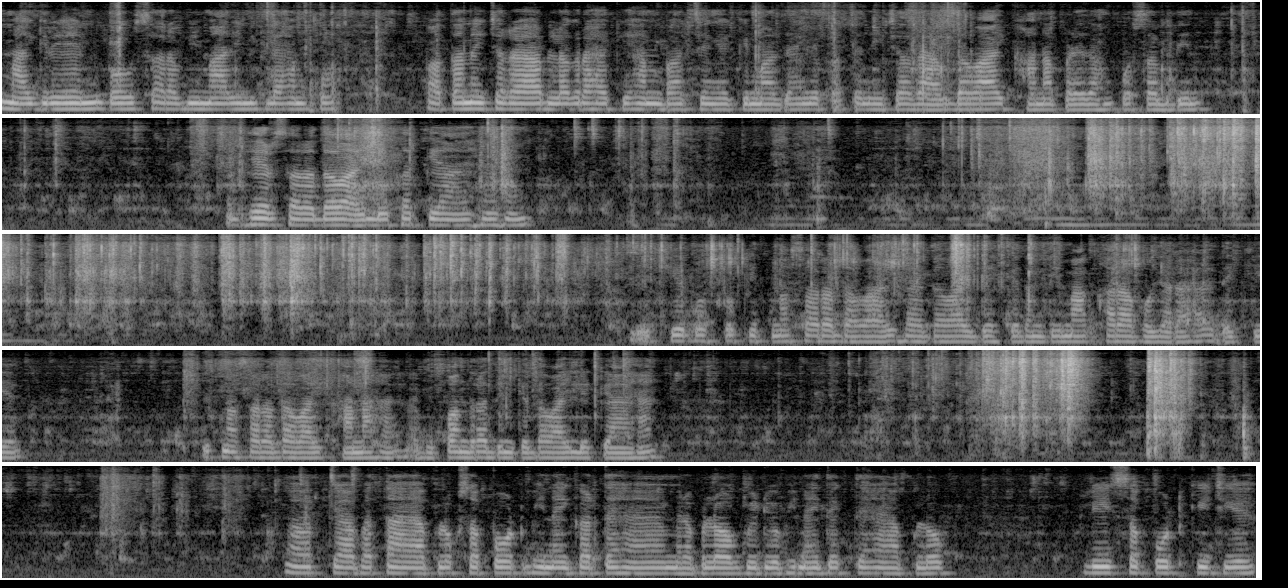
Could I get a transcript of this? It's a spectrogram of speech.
माइग्रेन, बहुत सारा बीमारी निकला है हमको। पता नहीं चल रहा है। अब लग रहा है कि हम बचेंगे कि मर जाएँगे, पता नहीं चल रहा है। अब दवाई खाना पड़ेगा हमको सब दिन। ढेर सारा दवाई लेकर के आए हैं हम। देखिए दोस्तों, कितना सारा दवाई है। दवाई देख के एकदम दिमाग ख़राब हो जा रहा है। देखिए। कितना सारा दवाई खाना है। अभी पंद्रह दिन के दवाई लेके आए हैं। और क्या बताएँ, आप लोग सपोर्ट भी नहीं करते हैं। मेरा ब्लॉग, वीडियो भी नहीं देखते हैं आप लोग। प्लीज़ सपोर्ट कीजिए।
